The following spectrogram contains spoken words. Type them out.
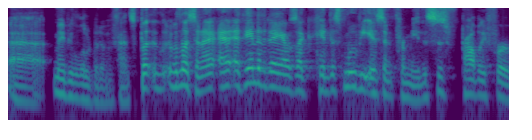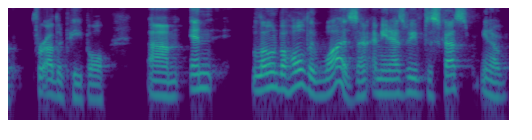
Uh, maybe a little bit of offense, but, but listen. I, at the end of the day, I was like, okay, this movie isn't for me. This is probably for for other people. Um, and lo and behold, it was. I, I mean, as we've discussed, you know,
